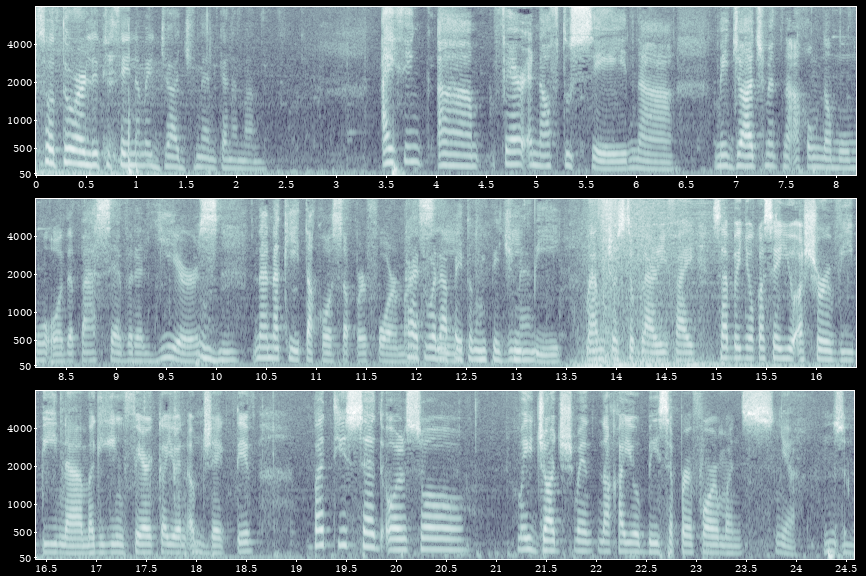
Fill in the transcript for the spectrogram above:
So too early to say na may judgment ka na, ma'am. I think um, fair enough to say na may judgment na akong namumuo the past several years na nakita ko sa performance Kahit wala ni pa itong impeachment. VP. Ma'am, just to clarify, sabi nyo kasi you assure VP na magiging fair kayo and objective. But you said also may judgment na kayo based sa performance niya. So,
